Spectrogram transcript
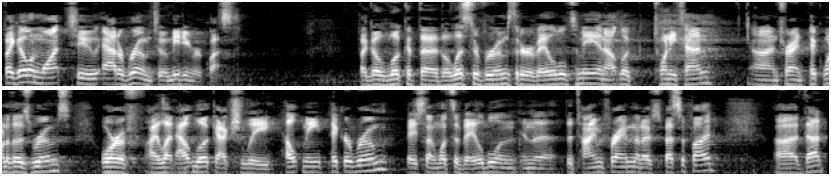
If I go and want to add a room to a meeting request, if I go look at the, the list of rooms that are available to me in Outlook 2010 uh, and try and pick one of those rooms, or if I let Outlook actually help me pick a room based on what's available in, in the, the time frame that I've specified, uh, that,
